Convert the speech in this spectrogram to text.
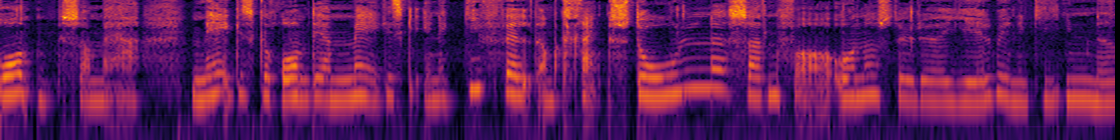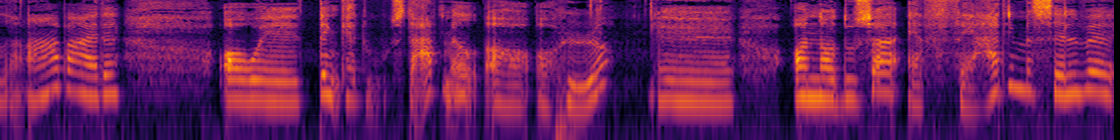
rum, som er magiske rum, det er magiske energifelt omkring stolene, sådan for at understøtte og hjælpe energien med at arbejde. Og øh, den kan du starte med at, at høre. Øh, og når du så er færdig med selve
